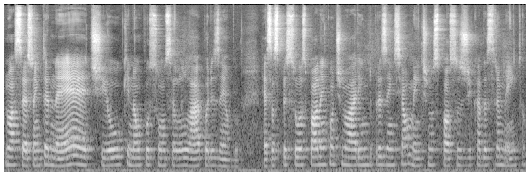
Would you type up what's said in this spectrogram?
no acesso à internet ou que não possuem um celular, por exemplo. Essas pessoas podem continuar indo presencialmente nos postos de cadastramento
